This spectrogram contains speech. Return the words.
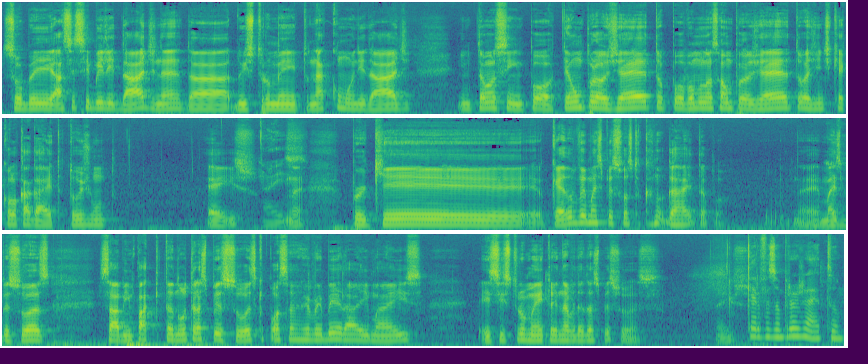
sobre acessibilidade né, da, do instrumento na comunidade. Então, assim, pô, tem um projeto, pô, vamos lançar um projeto, a gente quer colocar gaita, tô junto. É isso. É isso. Né? Porque eu quero ver mais pessoas tocando gaita, pô. Né? Mais pessoas, sabe, impactando outras pessoas que possa reverberar aí mais esse instrumento aí na vida das pessoas. É isso. Quero fazer um projeto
